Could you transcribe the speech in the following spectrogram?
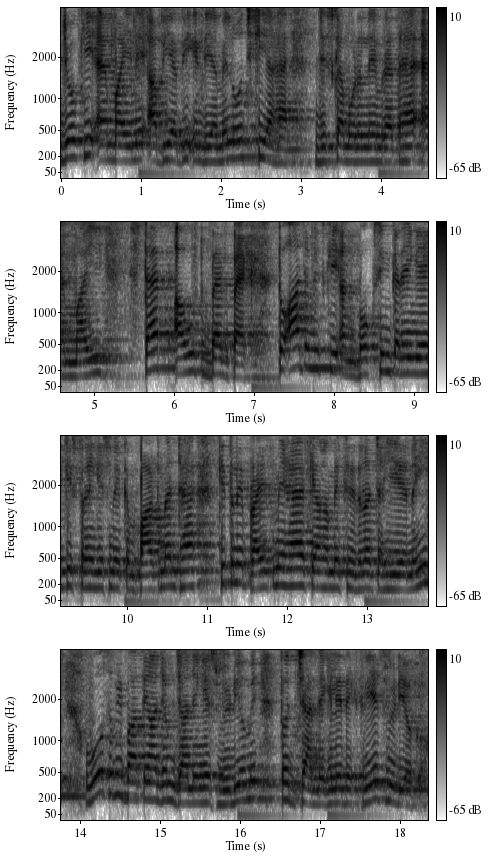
जो कि एमआई ने अभी अभी इंडिया में लॉन्च किया है, जिसका मॉडल नेम रहता है MI step out bag pack तो आज हम इसकी अनबॉक्सिंग करेंगे, किस तरह की इसमें कंपार्टमेंट है, कितने प्राइस में है, क्या हमें खरीदना चाहिए या नहीं, वो सभी बातें आज हम जानेंगे इस वीडियो में। तो जानने के लिए देखते रहिए इस वीडियो को।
